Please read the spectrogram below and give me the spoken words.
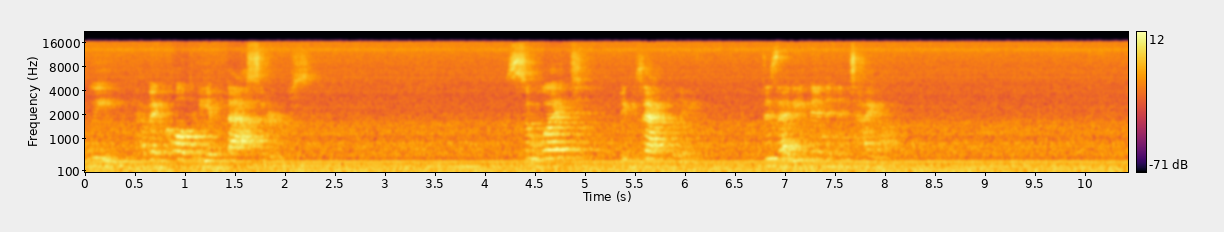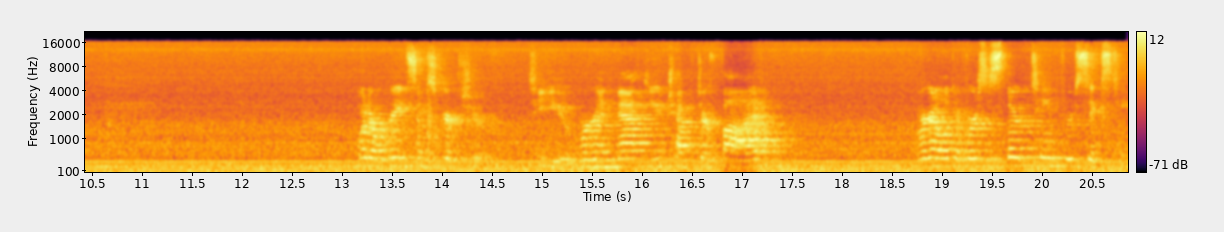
We have been called to be ambassadors. So, what exactly does that even entitle? I want to read some scripture to you. We're in Matthew chapter 5. We're going to look at verses 13 through 16.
